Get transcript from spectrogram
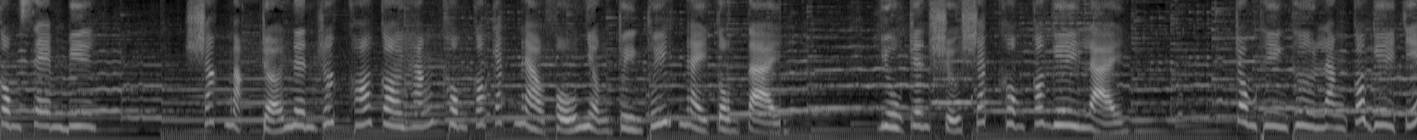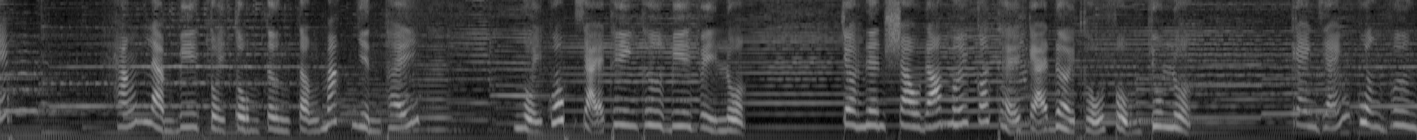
công xem bia. Sắc mặt trở nên rất khó coi, hắn không có cách nào phủ nhận truyền thuyết này tồn tại. Dù trên sử sách không có ghi lại, Trong thiên thư lăng có ghi chép. Hắn làm bia tùy tùng từng tận mắt nhìn thấy. Ngụy quốc giải thiên thư bia vì luật, Cho nên sau đó mới có thể cả đời thủ phụng chu luật. Can gián quân vương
